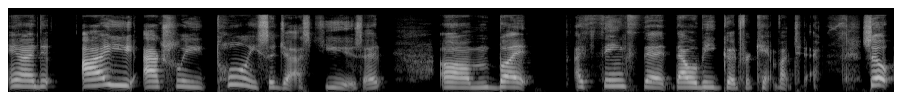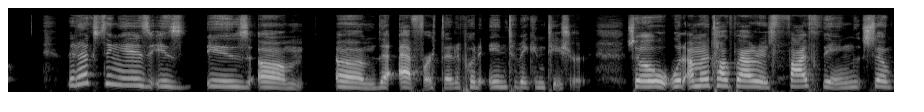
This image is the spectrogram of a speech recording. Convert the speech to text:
And I actually totally suggest you use it. Um, but I think that that would be good for Canva today. So the next thing is is is um um the effort that I put into making a t-shirt. So what I'm going to talk about is five things. So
